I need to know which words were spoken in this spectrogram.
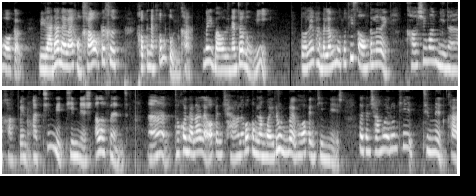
พอๆกับลีลาด้านร้ายๆของเขาก็คือเขาเป็นนักต้มตุ๋นค่ะ ไม่เบาเลยนะเจ้าหนูนี่ ตัวแรกผ่านไปแล้วมาดูตัวที่ 2 กันเลย เขาชื่อว่ามีนาค่ะ เป็น a timid teenage elephant อ่าทุกคนจำได้แหละว่าเป็นช้างแล้วก็กำลังวัยรุ่นด้วยเพราะว่าเป็น teenage แต่เป็นช้างวัยรุ่นที่ timid ค่ะ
